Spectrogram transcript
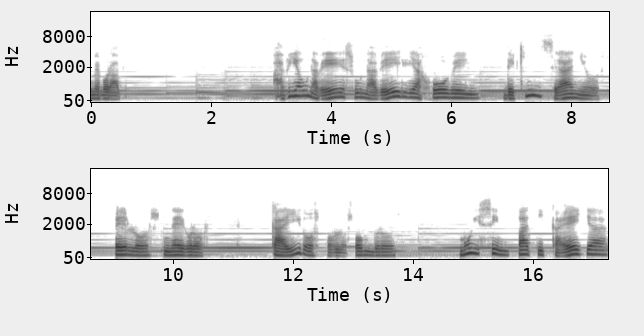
memorables. Había una vez una bella joven de 15 años, pelos negros, caídos por los hombros, muy simpática ella,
